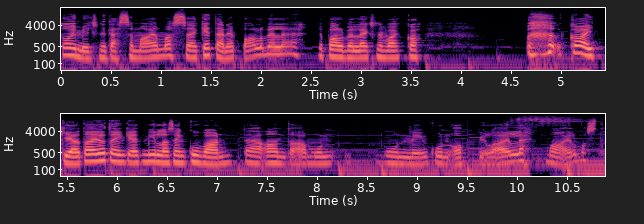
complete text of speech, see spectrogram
toimiiko ne tässä maailmassa ja ketä ne palvelee ja palveleeko ne vaikka kaikkia tai jotenkin, että millaisen kuvan tämä antaa mun, mun niin kuin oppilaille maailmasta.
